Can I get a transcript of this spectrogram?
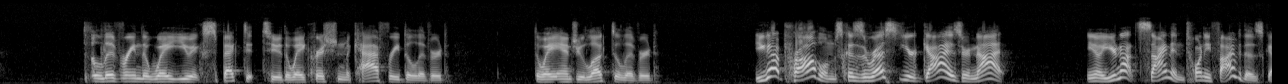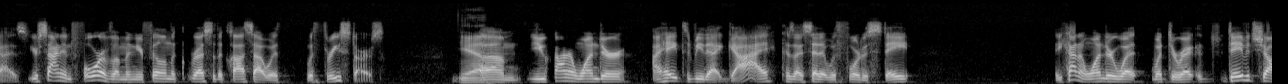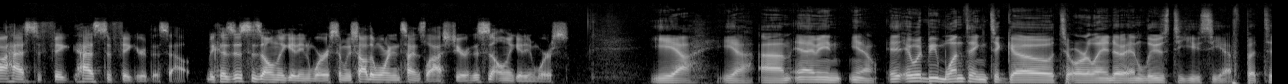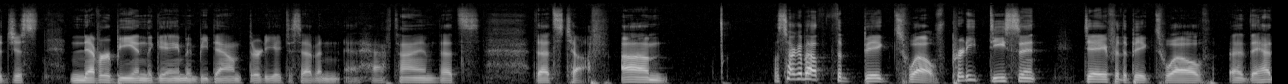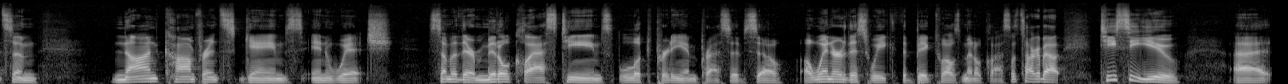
delivering the way you expect it to, the way Christian McCaffrey delivered, the way Andrew Luck delivered, you got problems because the rest of your guys are not you know, you're not signing 25 of those guys. You're signing four of them, and you're filling the rest of the class out with with three stars. Yeah. Um, you kind of wonder. I hate to be that guy because I said it with Florida State. You kind of wonder what what direct David Shaw has to fig, has to figure this out because this is only getting worse, and we saw the warning signs last year. This is only getting worse. Yeah, yeah. Um, I mean, you know, it, it, would be one thing to go to Orlando and lose to UCF, but to just never be in the game and be down thirty-eight to seven at halftime, that's that's tough. Um, let's talk about the Big Twelve. Pretty decent day for the Big Twelve. Uh, they had some non-conference games in which some of their middle-class teams looked pretty impressive. So a winner this week, the Big 12's middle class. Let's talk about TCU uh,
